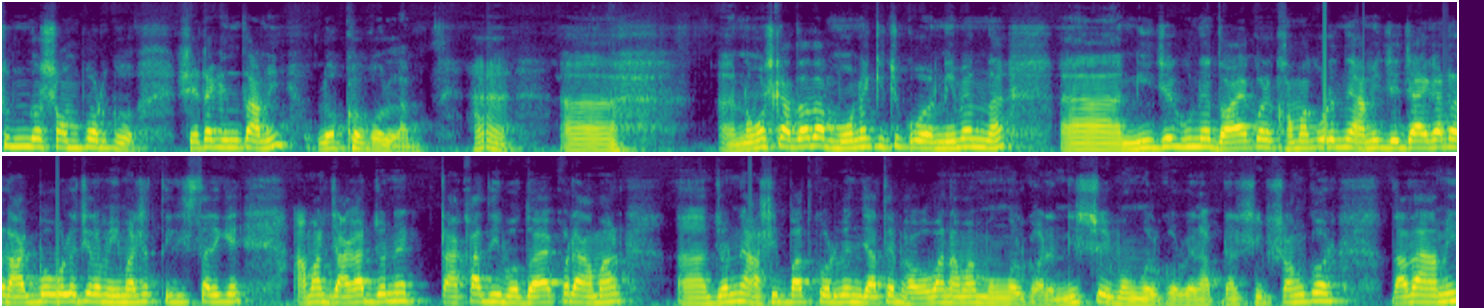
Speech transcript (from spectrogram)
সুন্দর সম্পর্ক, সেটা কিন্তু আমি লক্ষ্য করলাম হ্যাঁ? নমস্কার দাদা, মনে কিছু নেবেন না। নিজে গুণে দয়া করে ক্ষমা করে দিন আমি যে জায়গাটা রাখব বলেছিলাম এই মাসের তিরিশ তারিখে, আমার জায়গার জন্য টাকা দিব। দয়া করে আমার জন্য আশীর্বাদ করবেন যাতে ভগবান আমার মঙ্গল করেন। নিশ্চয়ই মঙ্গল করবেন আপনার শিবশঙ্কর। দাদা, আমি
